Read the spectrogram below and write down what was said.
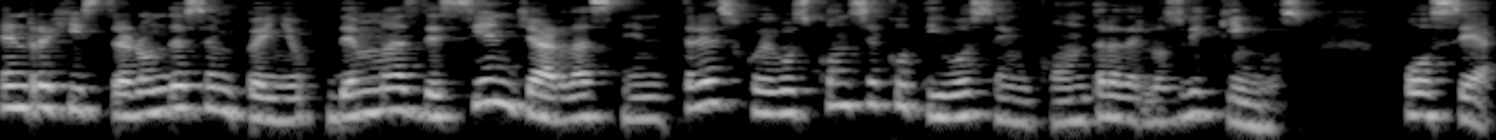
en registrar un desempeño de más de 100 yardas en tres juegos consecutivos en contra de los vikingos, o sea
